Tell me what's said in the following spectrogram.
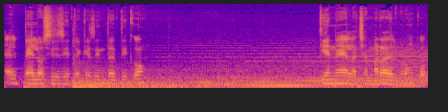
el pelo sí se siente que es sintético. Tiene la chamarra del bronco.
